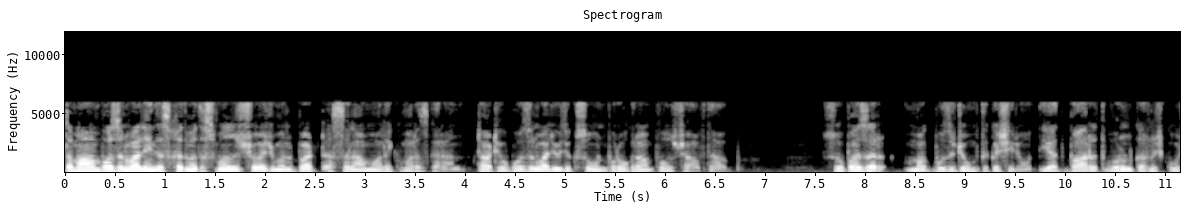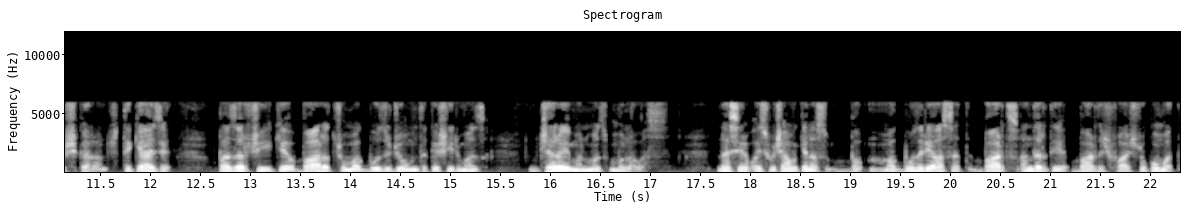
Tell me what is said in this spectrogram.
تمام بوزن والے ہندس خدمت من اجمل بٹ، السلام علیکم عرض کران۔ ٹاٹو بوزن والو دک سون پروگرام پوز آفتاب۔ سو پزر مقبوضہ جوم تو ہند یت بھارت ورن کرنچ کوشش کران تکیاز پزر یہ کہ بھارت مقبوضہ جوم تو من جرائمن مز ملوث۔ نہ صرف اس وچان ونکس مقبوض ریاست بھارتس اندر تہ بھارت فاش حکومت،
